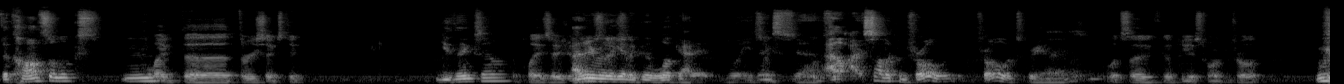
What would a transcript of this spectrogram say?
The console looks. mm, Like the 360, you think so? the PlayStation. I didn't really get a good look at it. What you think? Looks- Yeah. I, I saw the controller. The controller looks pretty nice. Looks like a PS4 controller. but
